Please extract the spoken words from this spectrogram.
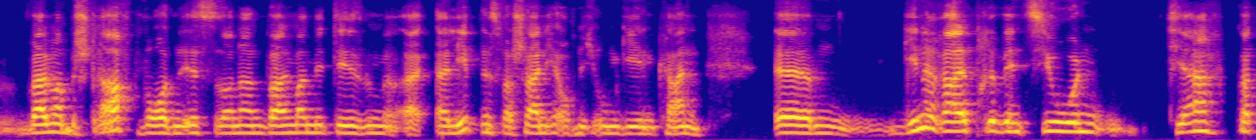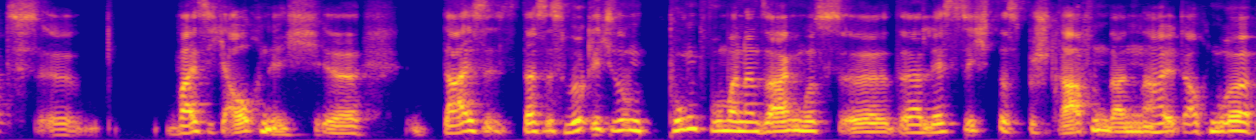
weil man bestraft worden ist, sondern weil man mit diesem Erlebnis wahrscheinlich auch nicht umgehen kann. Ähm, Generalprävention, tja, Gott, weiß ich auch nicht. Äh, da ist das ist wirklich so ein Punkt, wo man dann sagen muss, äh, da lässt sich das Bestrafen dann halt auch nur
